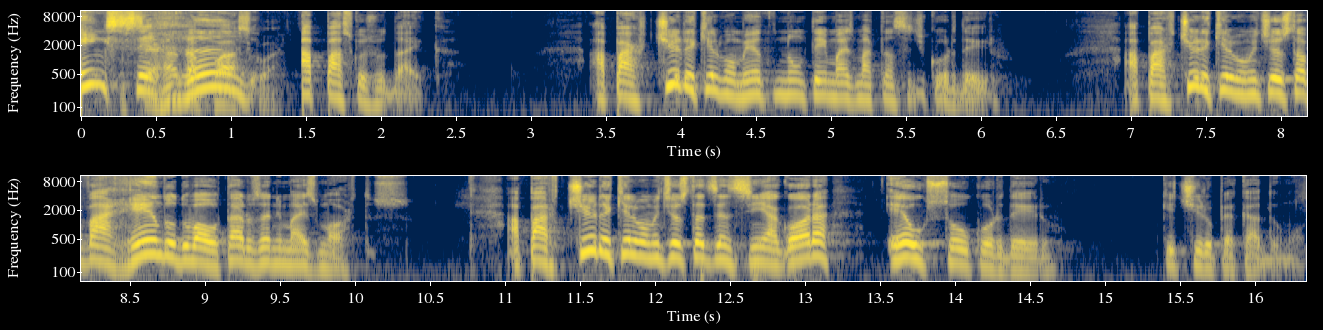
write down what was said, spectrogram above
encerrando, encerrando a, Páscoa. a Páscoa judaica. A partir daquele momento não tem mais matança de cordeiro. A partir daquele momento Jesus está varrendo do altar os animais mortos. A partir daquele momento Jesus está dizendo assim: agora eu sou o cordeiro que tira o pecado do mundo.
